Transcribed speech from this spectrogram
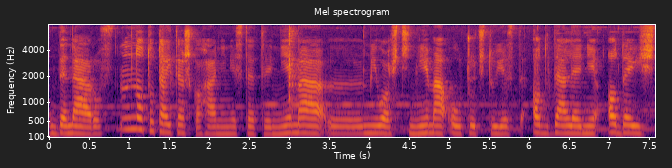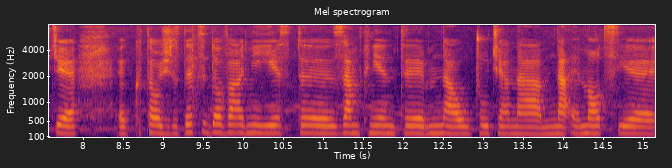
denarów. No tutaj też, kochani, niestety nie ma y, miłości, nie ma uczuć, tu jest oddalenie, odejście. Ktoś zdecydowanie jest y, zamknięty na uczucia, na, na emocje,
